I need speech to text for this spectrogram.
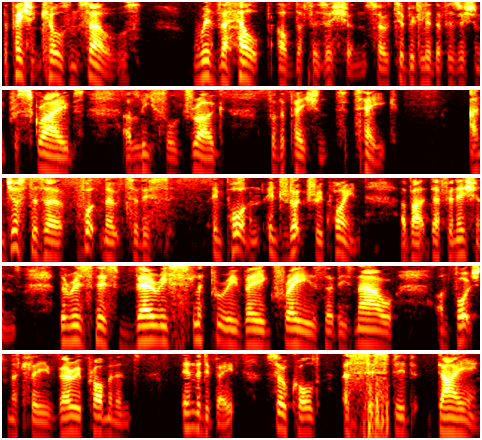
the patient kills themselves with the help of the physician. So typically, the physician prescribes a lethal drug for the patient to take. And just as a footnote to this important introductory point about definitions, there is this very slippery, vague phrase that is now, unfortunately, very prominent in the debate so called assisted dying.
